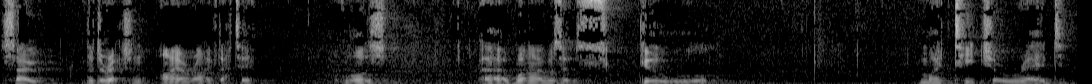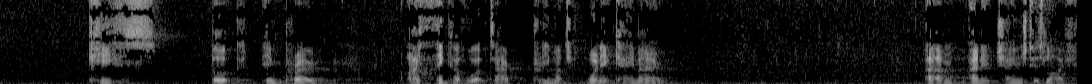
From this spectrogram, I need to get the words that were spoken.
So the direction I arrived at it was uh, when I was at school, my teacher read Keith's book, Impro. I think I've worked out pretty much when it came out. Um, and it changed his life.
